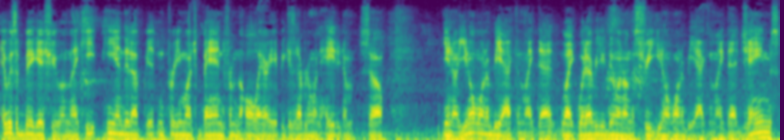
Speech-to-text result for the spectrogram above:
it was a big issue and like he he ended up getting pretty much banned from the whole area because everyone hated him. So you know, you don't want to be acting like that. Like whatever you're doing on the street, you don't want to be acting like that. James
